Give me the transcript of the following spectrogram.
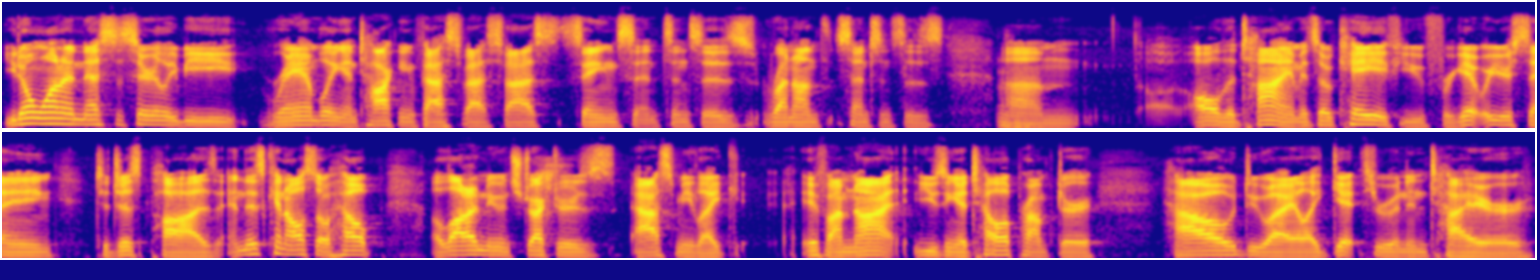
You don't want to necessarily be rambling and talking fast, fast, fast, saying sentences, run on sentences mm-hmm. um, all the time. It's okay if you forget what you're saying to just pause. And this can also help a lot of new instructors ask me like if I'm not using a teleprompter, how do I like get through an entire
